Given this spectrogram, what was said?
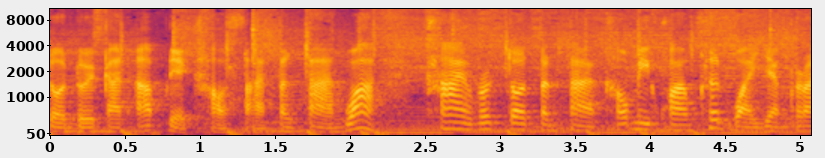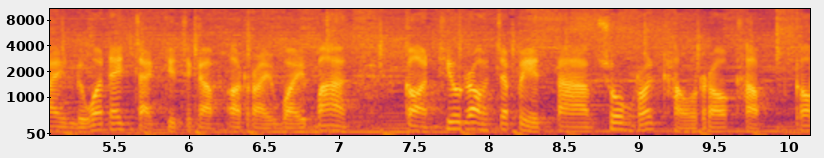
ยนต์โดยการอัปเดตข่าวสารต่างๆ ว่าค่ายรถยนต์ต่างๆ เขามีความเคลื่อนไหวอย่างไร หรือว่าได้จัดกิจกรรมอะไรไว้บ้าง ก่อนที่เราจะไปตามช่วงรถเขาเราขับ ก็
